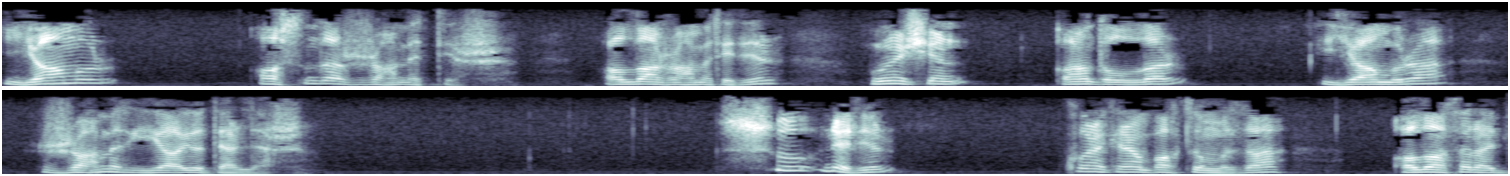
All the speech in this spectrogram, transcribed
Yağmur aslında rahmettir. Allah'ın rahmetidir. Bunun için Anadolular yağmura rahmet yağıyor derler. Su nedir? Kur'an-ı baktığımızda Allah Teala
